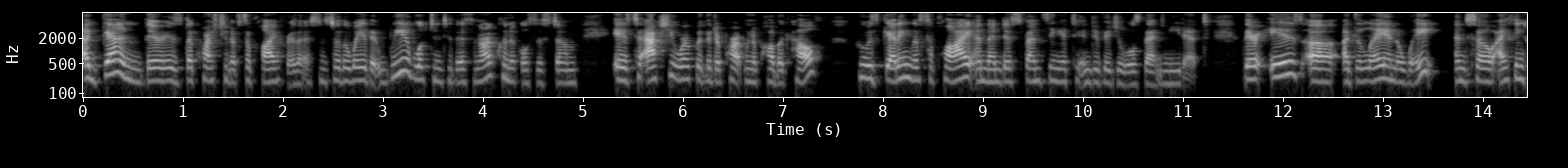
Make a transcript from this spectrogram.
Again there is the question of supply for this and so the way that we have looked into this in our clinical system is to actually work with the department of public health who is getting the supply and then dispensing it to individuals that need it. There is a, a delay and a wait and so i think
